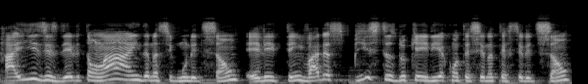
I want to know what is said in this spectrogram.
raízes dele estão lá ainda na segunda edição. Ele tem várias pistas do que iria acontecer na terceira edição,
